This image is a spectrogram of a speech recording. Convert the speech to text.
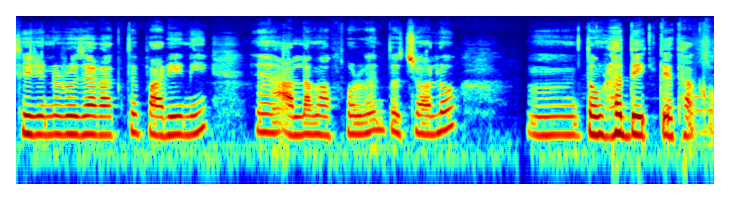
সেই জন্য রোজা রাখতে পারিনি। হ্যাঁ আল্লাহ মাফ করবেন। তো চলো তোমরা দেখতে থাকো।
